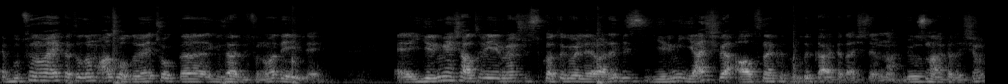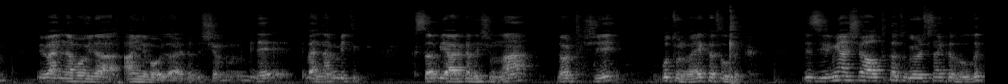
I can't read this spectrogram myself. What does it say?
E, bu turnuvaya katılım az oldu ve çok da güzel bir turnuva değildi. E, 20 yaş altı ve 20 yaş üstü kategorileri vardı. Biz 20 yaş ve altına katıldık arkadaşlarımla. Bir uzun arkadaşım, bir benimle boyda aynı boyda arkadaşım, bir de benden bir tık kısa bir arkadaşımla 4 kişi bu turnuvaya katıldık. Biz 20 yaş ve altı kategorisine katıldık.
